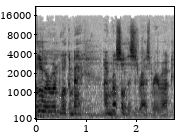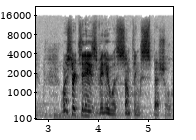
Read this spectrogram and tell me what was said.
Hello everyone, welcome back. I'm Russell, this is Raspberry Rock. I want to start today's video with something special.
